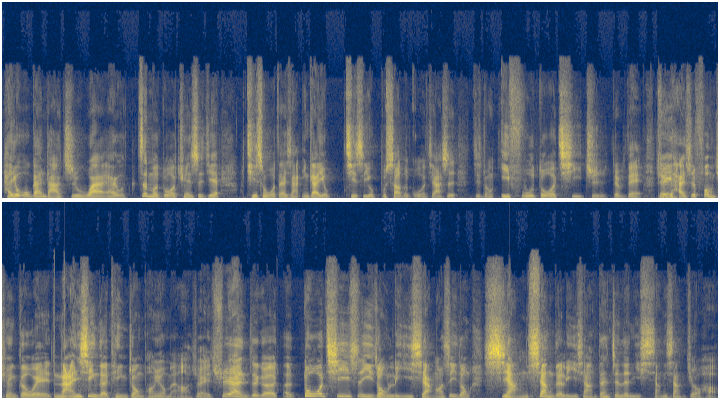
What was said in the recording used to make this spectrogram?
还有乌干达之外，还有这么多全世界，其实我在想，应该有其实有不少的国家是这种一夫多妻制，对不对？对所以还是奉劝各位男性的听众朋友们啊，对，虽然这个呃多妻是一种理想啊，是一种想象的理想，但真的你想想就好，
